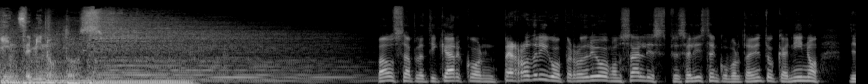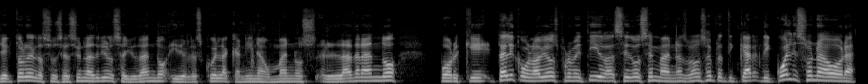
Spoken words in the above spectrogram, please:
15 minutos. Vamos a platicar con Per Rodrigo, Per Rodrigo González, especialista en comportamiento canino, director de la Asociación Ladridos Ayudando y de la Escuela Canina Humanos Ladrando, porque tal y como lo habíamos prometido hace dos semanas, vamos a platicar de cuáles son ahora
